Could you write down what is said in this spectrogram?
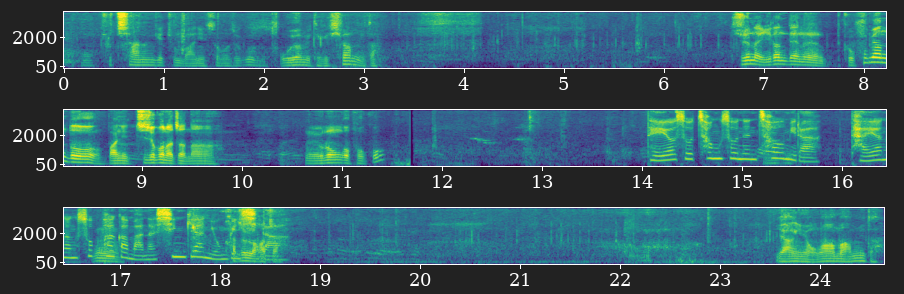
어, 좋지 않은 게 좀 많이 있어가지고 오염이 되게 심합니다. 주윤아 이런 데는 그 후면도 많이 지저분하잖아. 이런 거 보고 대여소 청소는 처음이라 다양한 소파가 많아 신기한 용빈 가질러 씨다. 가자. 양이 어마어마합니다.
